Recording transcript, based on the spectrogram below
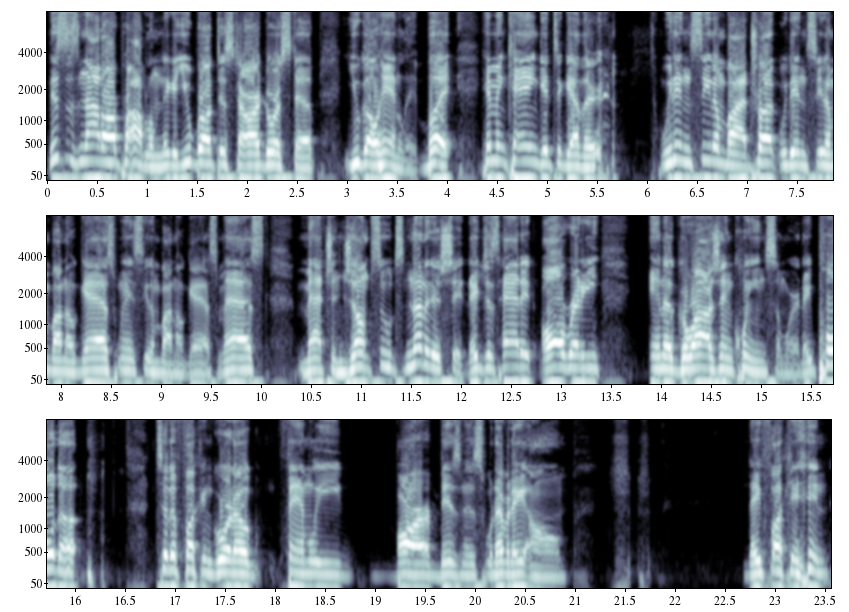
This is not our problem, nigga. You brought this to our doorstep. You go handle it. But him and Kane get together. We didn't see them buy a truck. We didn't see them buy no gas. We didn't see them buy no gas mask, matching jumpsuits, none of this shit. They just had it already in a garage in Queens somewhere. They pulled up to the fucking Gordo family bar business, whatever they own. They fucking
